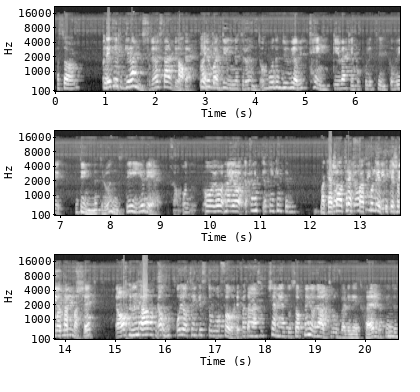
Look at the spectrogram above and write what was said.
alltså. det är ett helt gränslöst arbete. Ja, det Man är jobbar dygnet runt. Och både du och jag, vi tänker ju verkligen på politik och vi dygnet runt. Det är ju det. liksom. Och, och jag, nej, jag, jag, kan inte, jag tänker inte... Man kanske jag, har träffat politiker som har tappat det. Ja. Mm, ja, Ja, och jag tänker stå för det för att annars känner jag att då saknar jag ju all trovärdighet själv. Jag kan inte,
